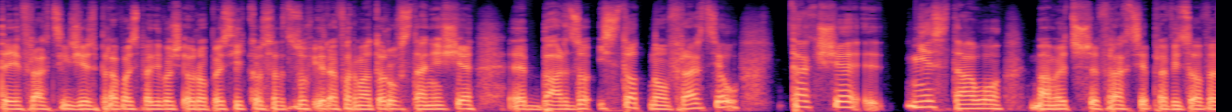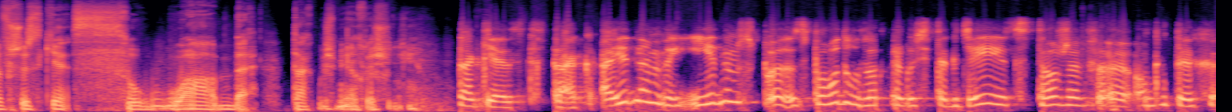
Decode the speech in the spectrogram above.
tej frakcji, gdzie jest Prawo i Sprawiedliwość Europejskich Konserwatystów i Reformatorów, stanie się bardzo istotną frakcją. Tak się e, nie stało. Mamy trzy frakcje prawicowe, wszystkie słabe. Tak byśmy je określili. Tak jest, tak. A jednym, jednym z, powodów, dla którego się tak dzieje, jest to, że w e, obu tych e,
